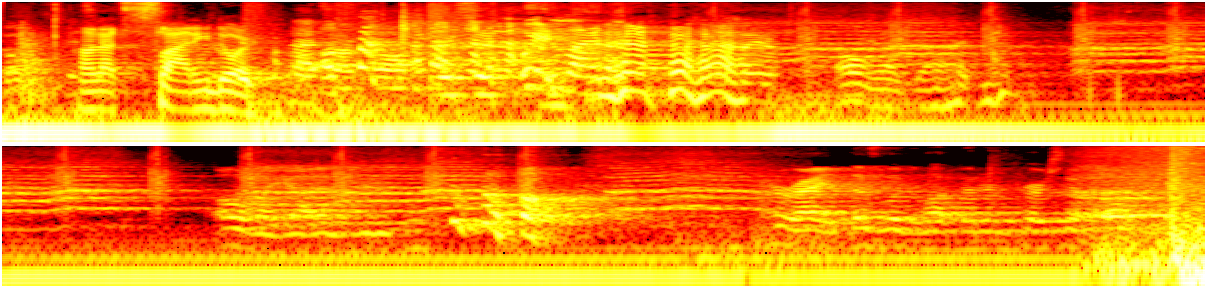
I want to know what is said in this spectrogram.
Oh, oh that's a sliding door. That's our fault. We should have waited line up. Oh my god. Oh my god, that's beautiful. You're right, it does look a lot better in person.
